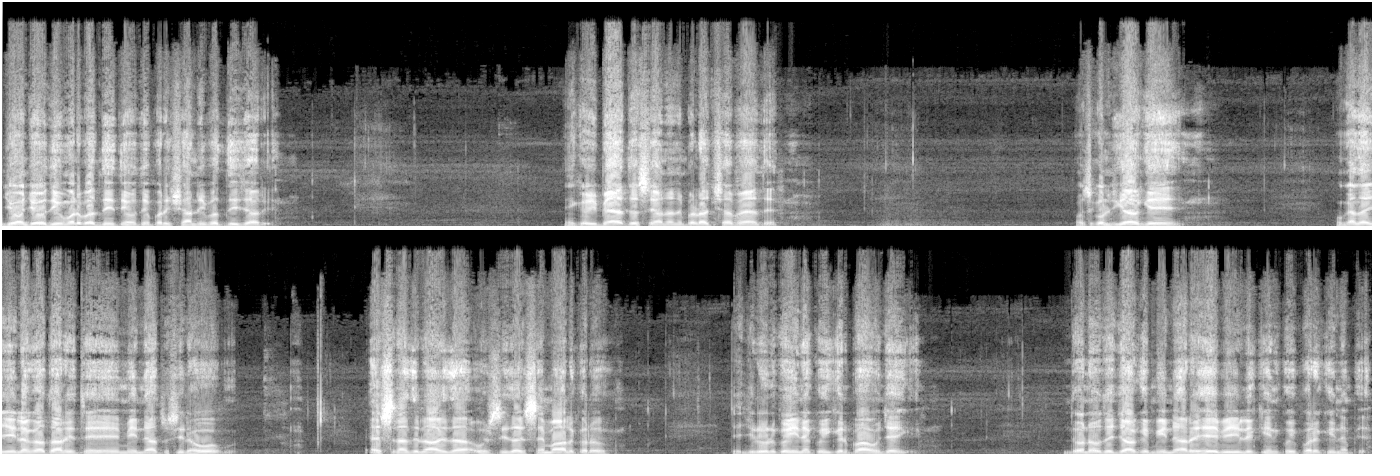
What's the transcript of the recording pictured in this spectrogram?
ਜਿਉਂ ਜਿਉਂ ਦੀ ਉਮਰ ਵੱਧਦੀ ਤਿਉਂ ਤੇ ਪਰੇਸ਼ਾਨੀ ਵੱਧਦੀ ਜਾ ਰਹੀ। ਇੱਕ ਵੀ ਬੈਦ ਦੱਸਿਆ ਉਹਨਾਂ ਨੇ, ਬੜਾ ਅੱਛਾ ਬੈਦ ਹੈ ਉਸ ਕੋਲ ਜਾ ਕੇ ਉਹ ਕਹਿੰਦਾ ਜੀ ਲਗਾਤਾਰ ਇੱਥੇ ਮਹੀਨਾ ਤੁਸੀਂ ਰਹੋ। ਇਸ ਤਰ੍ਹਾਂ ਦੇ ਇਲਾਜ ਦਾ ਉਸ ਚੀਜ਼ ਦਾ ਇਸਤੇਮਾਲ ਕਰੋ ਤੇ ਜ਼ਰੂਰ ਕੋਈ ਨਾ ਕੋਈ ਕਿਰਪਾ ਹੋ ਜਾਏਗੀ। ਦੋਨੋਂ ਤੇ ਜਾ ਕੇ ਮਹੀਨਾ ਰਹੇ ਵੀ, ਲੇਕਿਨ ਕੋਈ ਫ਼ਰਕ ਹੀ ਨਾ ਪਿਆ।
